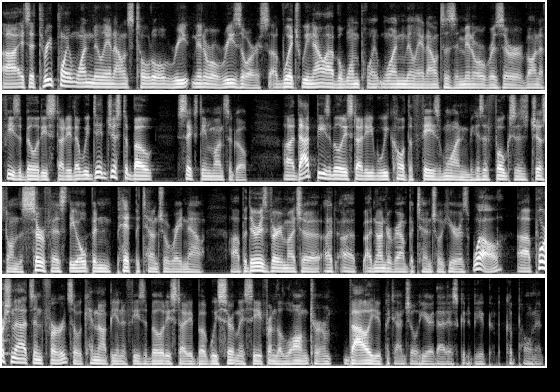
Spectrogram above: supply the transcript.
Uh, it's a 3.1 million ounce total re- mineral resource, of which we now have a 1.1 million ounces in mineral reserve on a feasibility study that we did just about 16 months ago. Uh, that feasibility study we call it the phase one because it focuses just on the surface, the open pit potential right now. Uh, but there is very much a, a, a, an underground potential here as well. A uh, portion of that's inferred, so it cannot be in a feasibility study, but we certainly see from the long term value potential here that is going to be a component.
